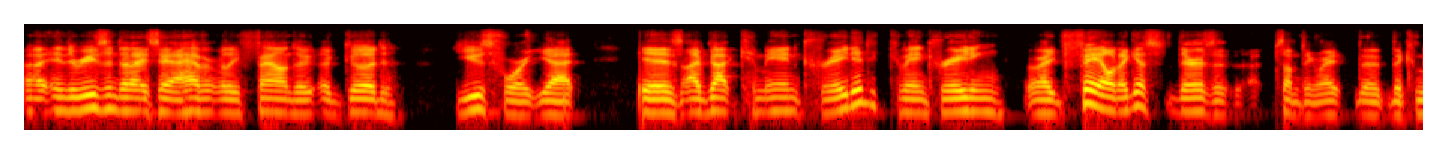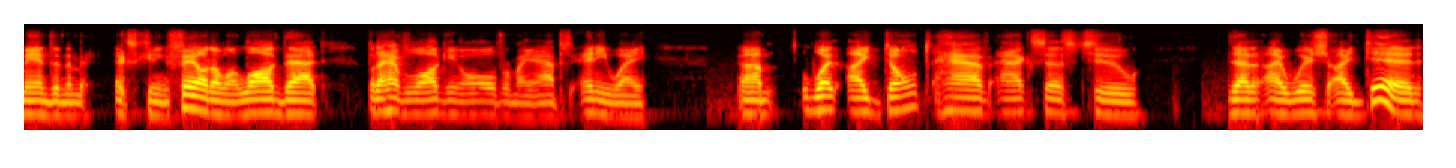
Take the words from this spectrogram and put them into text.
uh, and the reason that I say I haven't really found a, a good use for it yet is I've got command created, command creating, right? Failed. I guess there's a something right. The the command that I'm executing failed. I want to log that, but I have logging all over my apps anyway. Um, what I don't have access to that I wish I did,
